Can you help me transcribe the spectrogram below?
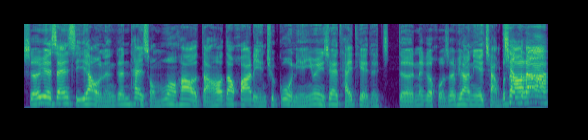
十二月三十一号，我能跟太守问号，然后到花莲去过年。因为你现在台铁的的那个火车票你也抢不到啦，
